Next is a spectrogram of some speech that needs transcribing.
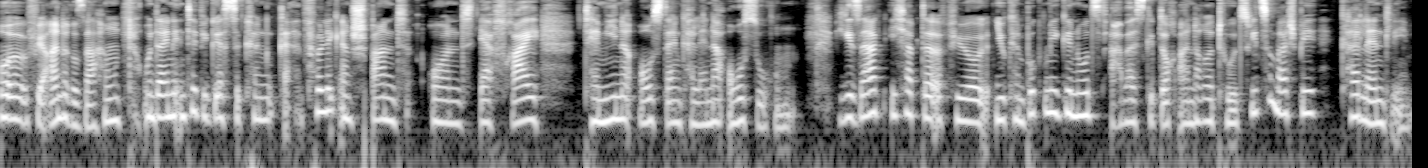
für andere Sachen und deine Interviewgäste Gäste können völlig entspannt und ja frei Termine aus deinem Kalender aussuchen. Wie gesagt, ich habe dafür You Can Book Me genutzt, aber es gibt auch andere Tools wie zum Beispiel Calendly.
